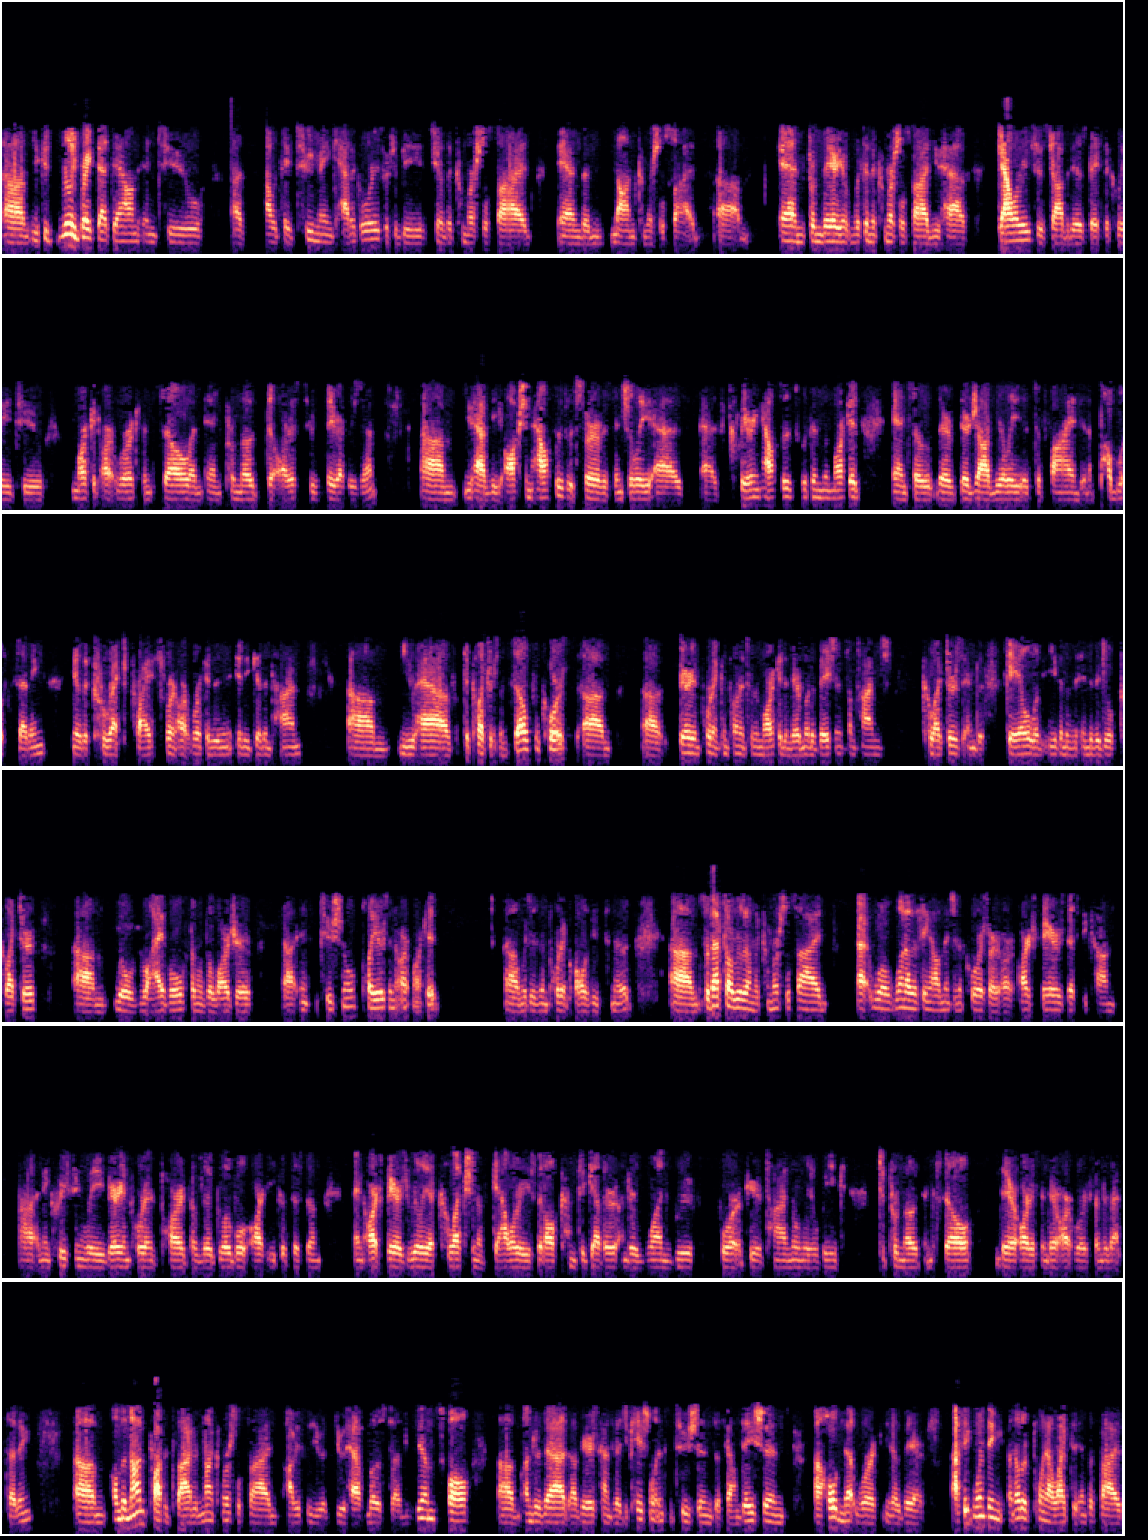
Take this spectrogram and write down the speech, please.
um, you could really break that down into, uh, I would say, two main categories, which would be you know the commercial side and the non-commercial side. And from there, within the commercial side, you have galleries whose job it is basically to market artworks and sell and, and promote the artists who they represent. Um, you have the auction houses, which serve essentially as as clearing houses within the market, and so their their job really is to find in a public setting, you know, the correct price for an artwork at any, any given time. Um, you have the collectors themselves, of course. Um, very important component to the market and their motivation. Sometimes collectors and the scale of even an individual collector um, will rival some of the larger uh, institutional players in the art market, uh, which is an important quality to note. Um, so that's all really on the commercial side. Uh, well, one other thing I'll mention, of course, are, are art fairs that's become uh, an increasingly very important part of the global art ecosystem and art fair is really a collection of galleries that all come together under one roof for a period of time, normally a week, to promote and sell their artists and their artworks under that setting. Um, on the nonprofit side and non-commercial side, obviously you would you would have most uh, museums fall um, under that, uh, various kinds of educational institutions, foundations, a whole network, you know, there. I think one thing, another point I like to emphasize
